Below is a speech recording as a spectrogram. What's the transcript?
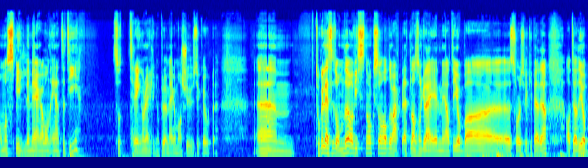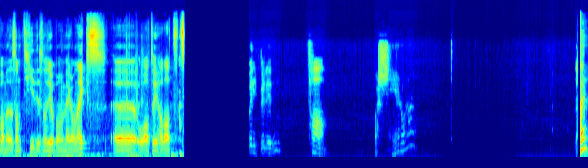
om å spille Megaman 1 til 10, så trenger du egentlig ikke å prøve Megaman 7 hvis du ikke har gjort det. Um, tok og leste litt om det, og visstnok så hadde det vært et eller annet sånn greier med at de jobba uh, Source Wikipedia, at de hadde jobba med det samtidig som de jobba med Megaman X, uh, og at de hadde hatt Rippe lyden. Faen. Hva skjer nå, da? Der.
